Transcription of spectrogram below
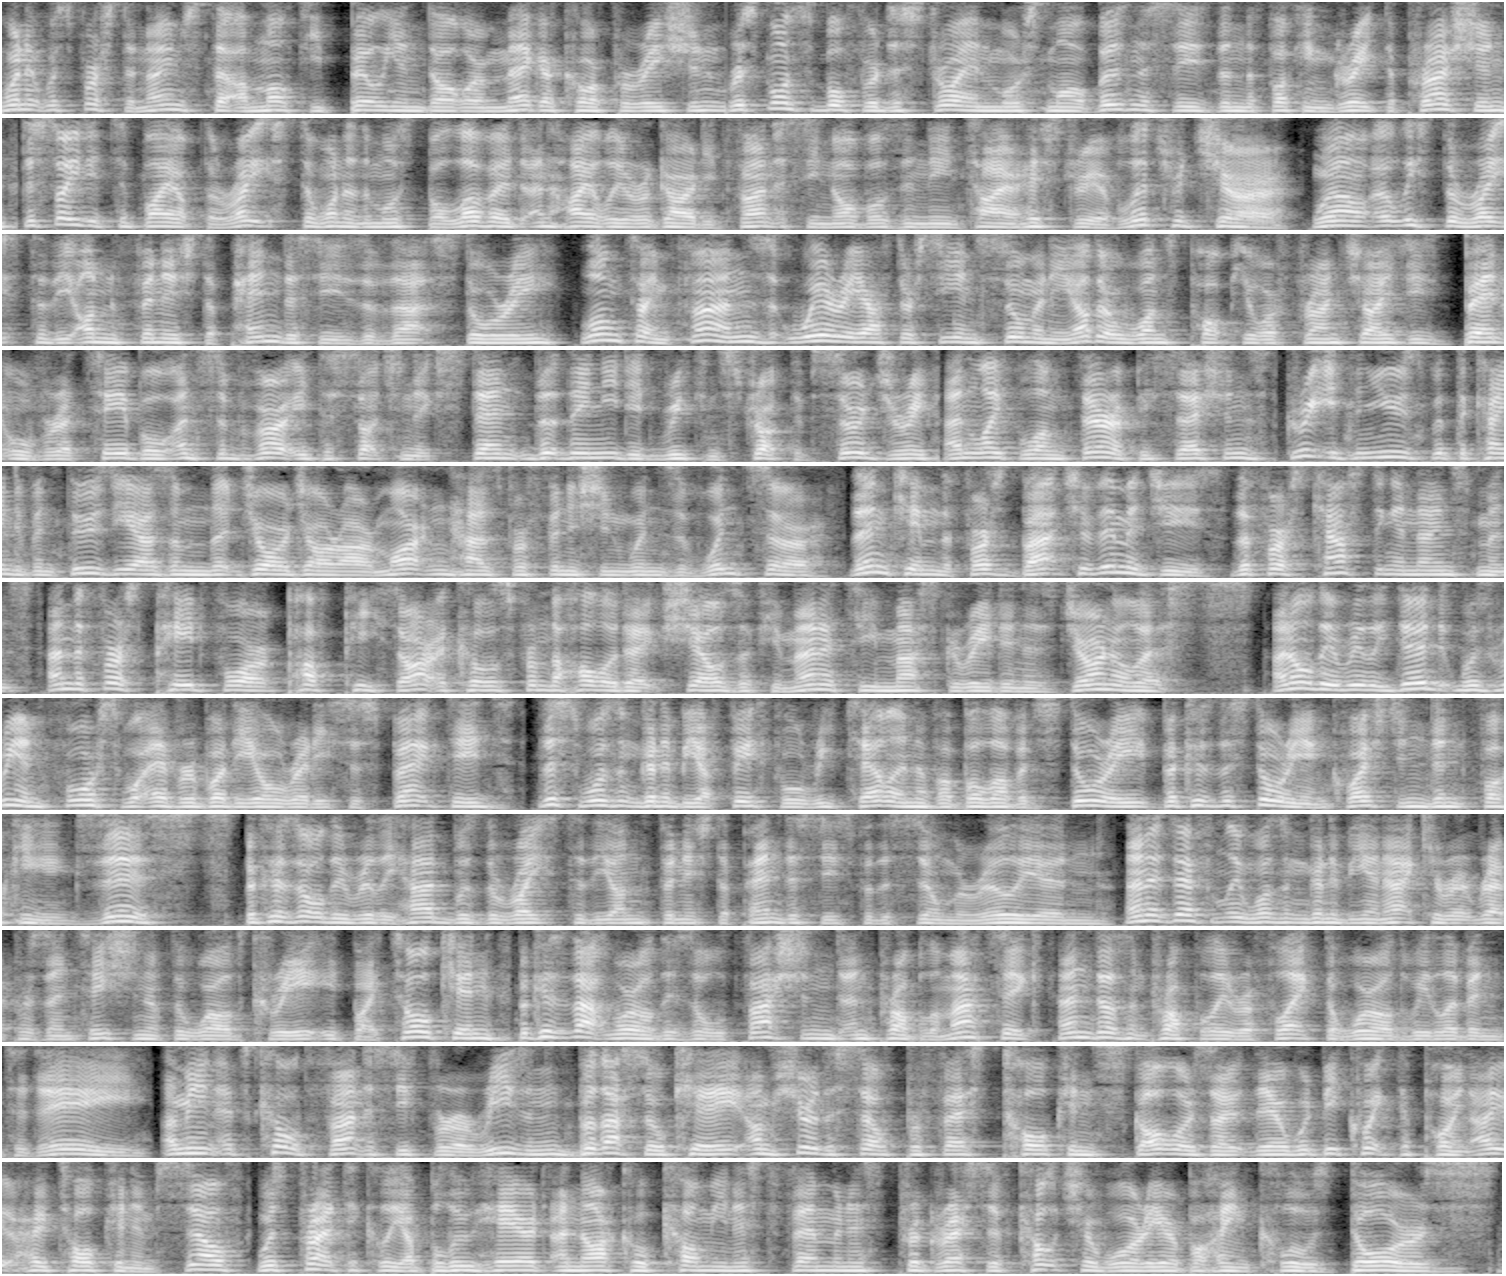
when it was first announced that a multi billion dollar mega corporation responsible for destroying more small businesses than the fucking Great Depression decided to buy up the rights to one of the most beloved and highly regarded fantasy novels in the entire history of literature. Well, at least the rights to the unfinished appendices of that story. Longtime fans, wary after seeing so many other once popular franchises bent over a table and subverted to such an extent that they needed reconstructive surgery and lifelong therapy sessions, greeted the news with the kind of enthusiasm that George R. R. Martin has for finishing Winds of Winter. Then came the first batch of images, the first casting announcements, and the first paid for puff piece articles from the hollowed out shells of humanity masquerading as journalists. And all they really did was reinforce what everybody already suspected. This wasn't going to be a faithful retelling of a beloved story because the story in question didn't fucking exist. Because all they really had was the rights to the unfinished appendices for the Silmarillion. And it definitely wasn't going to be an accurate representation of the world created by Tolkien because that world is old fashioned and problematic and doesn't properly reflect the world we live in today. I mean, it's called fantasy for a reason, but that's okay. I'm sure the self professed Tolkien scholars out there would be quick to point out how Tolkien himself was practically a blue haired anarcho communist feminist progressive culture warrior behind closed doors.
